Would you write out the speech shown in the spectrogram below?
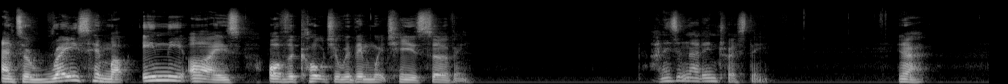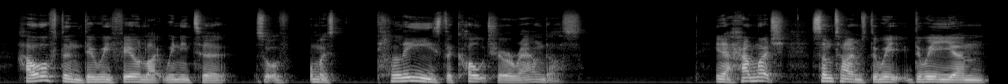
and to raise him up in the eyes of the culture within which he is serving. And isn't that interesting? You know, how often do we feel like we need to sort of almost please the culture around us? You know, how much sometimes do we do we um,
